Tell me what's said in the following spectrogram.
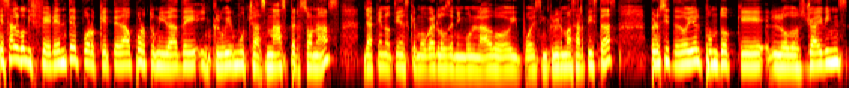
Es algo diferente porque te da oportunidad de incluir muchas más personas, ya que no tienes que moverlos de ningún lado y puedes incluir más artistas. Pero sí te doy el punto que lo de los drivings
